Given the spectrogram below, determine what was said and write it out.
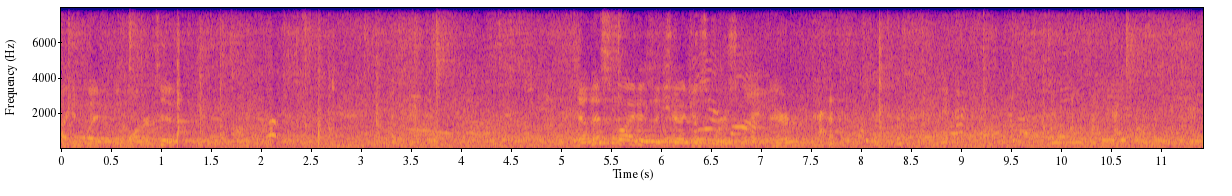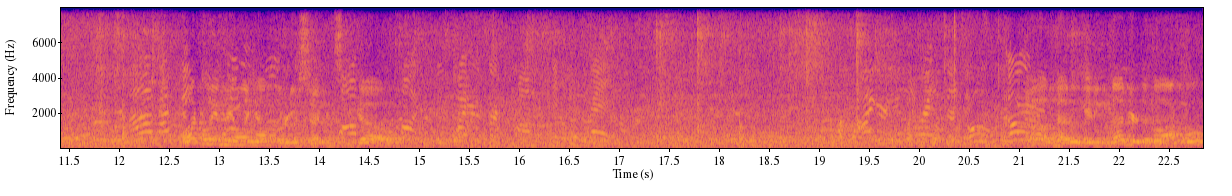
I can play from the corner too. Now this fight is the judge's worst nightmare. Luckily, we only have 30 seconds to go. Oh, Meadow getting under debacle.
